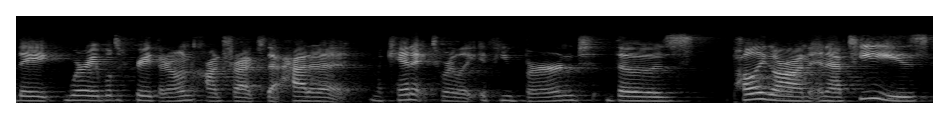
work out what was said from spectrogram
they were able to create their own contract that had a mechanic to where like if you burned those Polygon NFTs,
